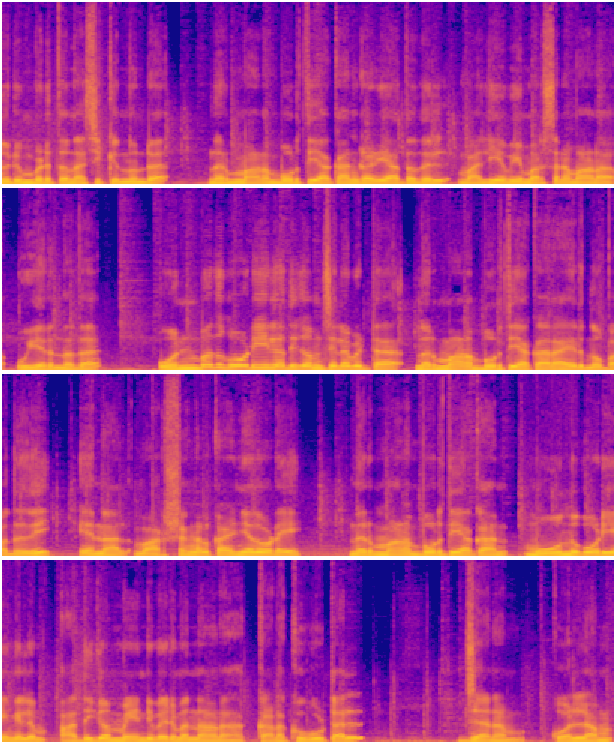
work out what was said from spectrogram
തുരുമ്പെടുത്ത് നശിക്കുന്നുണ്ട്. നിർമ്മാണം പൂർത്തിയാക്കാൻ കഴിയാത്തതിൽ വലിയ വിമർശനമാണ് ഉയരുന്നത്. ഒൻപത് കോടിയിലധികം ചിലവിട്ട് നിർമ്മാണം പൂർത്തിയാക്കാനായിരുന്നു പദ്ധതി. എന്നാൽ വർഷങ്ങൾ കഴിഞ്ഞതോടെ നിർമ്മാണം പൂർത്തിയാക്കാൻ മൂന്ന് കോടിയെങ്കിലും അധികം വേണ്ടിവരുമെന്നാണ് കണക്കുകൂട്ടൽ. ജനം കൊല്ലം.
